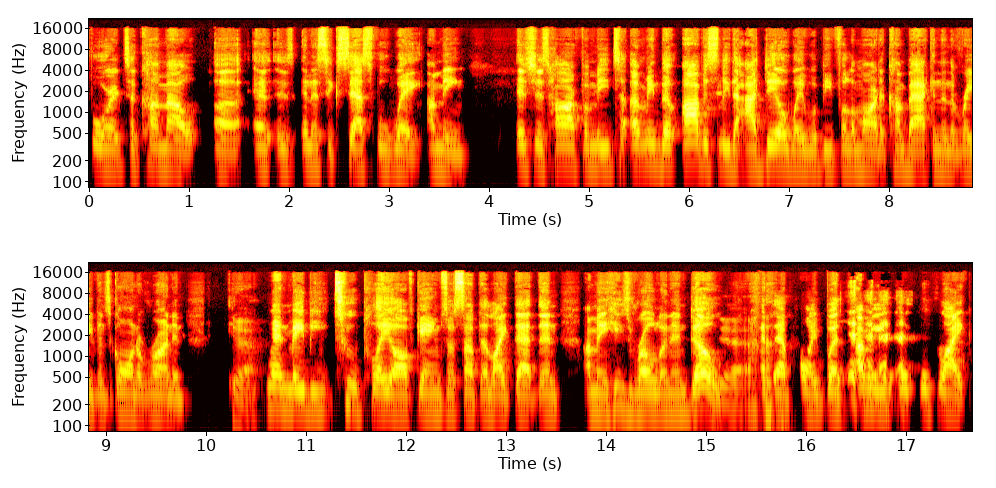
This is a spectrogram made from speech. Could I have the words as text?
for it to come out uh, as, as, in a successful way. I mean, it's just hard for me to. I mean, the obviously the ideal way would be for Lamar to come back and then the Ravens go on a run and yeah win maybe two playoff games or something like that. Then I mean, he's rolling in dough yeah. at that point. But I mean, it's, it's like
